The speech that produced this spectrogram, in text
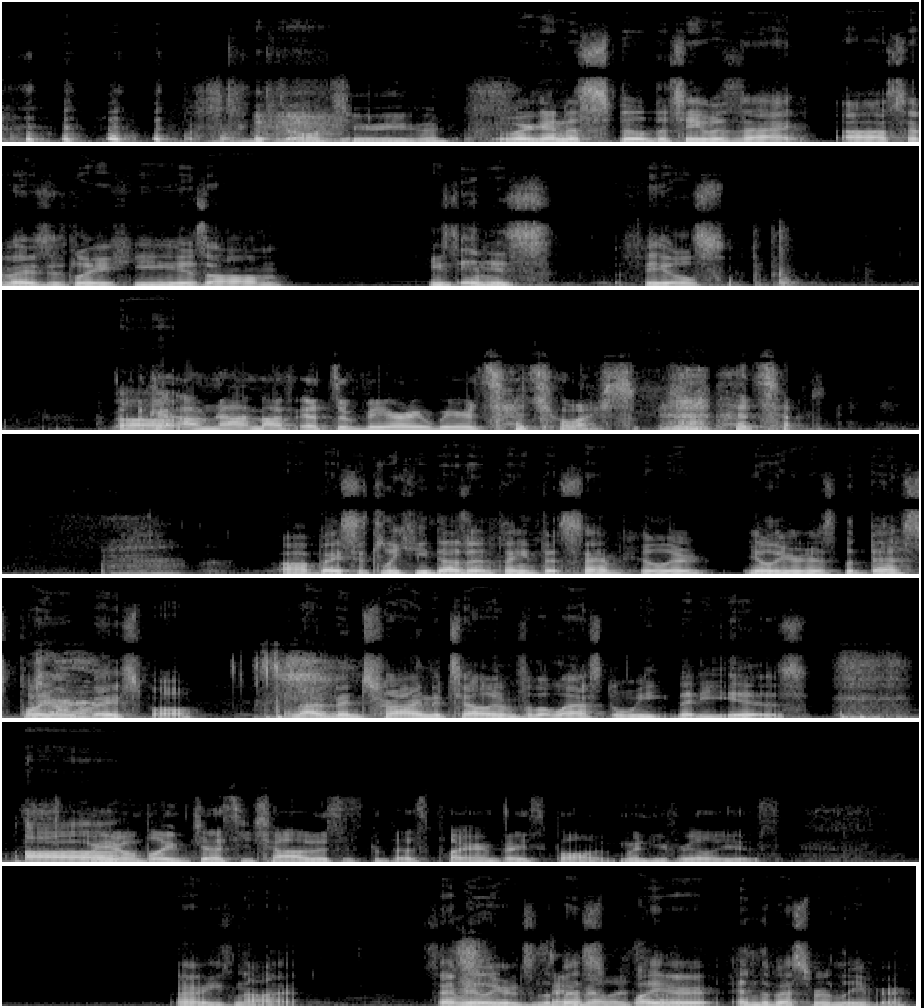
Don't you even? we're gonna spill the tea with Zach. Uh, so basically, he is um, he's in his feels. Uh, Okay, I'm not in my. It's a very weird situation. Uh, basically, he doesn't think that Sam Hilliard Hilliard is the best player in baseball, and I've been trying to tell him for the last week that he is. Uh, or you don't believe Jesse Chavez is the best player in baseball when he really is. no, he's not. Sam Hilliard's the Sam best Hilliard's player and the best reliever.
